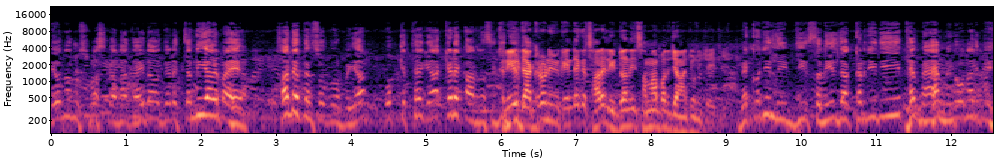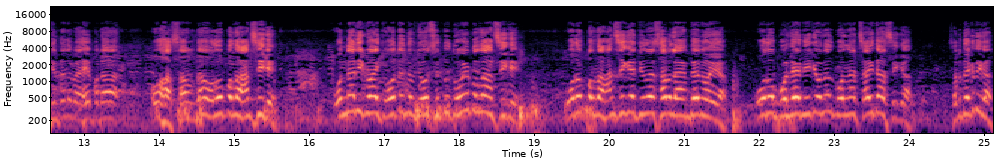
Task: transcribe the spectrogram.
ਇਹ ਉਹਨਾਂ ਨੂੰ ਸਪਸ਼ਟ ਕਰਨਾ ਚਾਹੀਦਾ ਉਹ ਜਿਹੜੇ ਚੰਨੀ ਵਾਲੇ ਪੈਸੇ ਆ 350 ਕਰੋੜ ਰੁਪਇਆ ਉਹ ਕਿੱਥੇ ਗਿਆ ਕਿਹੜੇ ਕਾਂਗਰਸੀ ਚ ਸੁਨੀਲ ਜਾਖੜ ਹੋਣੀ ਵੀ ਕਹਿੰਦੇ ਕਿ ਸਾਰੇ ਲੀਡਰਾਂ ਦੀ ਸਮਾਂਬੱਧ ਜਾਂਚ ਹੋਣੀ ਚਾਹੀਦੀ ਹੈ। ਦੇਖੋ ਜੀ ਲੀ- ਜੀ ਸੁਨੀਲ ਜਾਖੜ ਜੀ ਦੀ ਤੇ ਮੈਂ ਮੈਨੂੰ ਉਹਨਾਂ ਦੀ ਪੇਸ਼ੈਂਟ ਤੇ ਵੈਸੇ ਬੜਾ ਉਹ ਹਾਸਾ ਹੁੰਦਾ। ਉਦੋਂ ਪ੍ਰਧਾਨ ਸੀਗੇ। ਉਹਨਾਂ ਦੀ ਗਵਾਹੀ 'ਚ ਉਹ ਤੇ ਨਵਜੋਤ ਸਿੱਧੂ ਦੋਵੇਂ ਪ੍ਰਧਾਨ ਸੀਗੇ। ਉਦੋਂ ਪ੍ਰਧਾਨ ਸੀਗੇ ਜਦੋਂ ਸਭ ਲੈਣ ਦੇਣ ਹੋਏ ਆ। ਉਦੋਂ ਬੋਲੇ ਨਹੀਂ ਕਿ ਉਹਨਾਂ ਨੂੰ ਬੋਲਣਾ ਚਾਹੀਦਾ ਸੀਗਾ। ਸਭ ਦੇਖਦੀ ਗੱਲ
